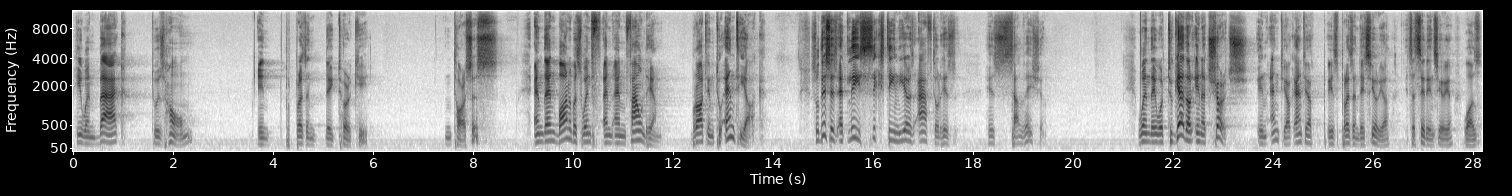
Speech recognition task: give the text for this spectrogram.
He went back to his home in present day Turkey, in Tarsus. And then Barnabas went and, and found him, brought him to Antioch. So this is at least 16 years after his, his salvation when they were together in a church in Antioch. Antioch is present day Syria. It's a city in Syria, was.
